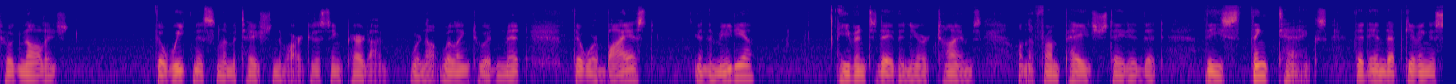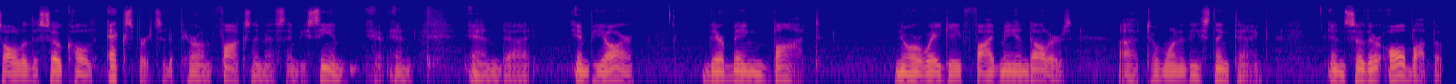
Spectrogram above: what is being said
to acknowledge the weakness and limitation of our existing paradigm. We're not willing to admit that we're biased in the media. Even today, the New York Times on the front page stated that these think tanks that end up giving us all of the so-called experts that appear on Fox and MSNBC and and, and uh, NPR, they're being bought Norway gave $5 million uh, to one of these think tanks. And so they're all bought, but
